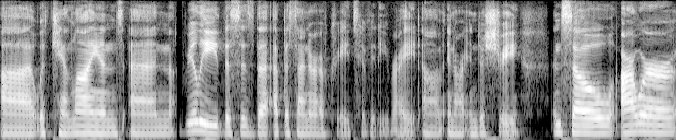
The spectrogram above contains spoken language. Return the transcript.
Uh, with Cannes Lions, and really, this is the epicenter of creativity, right, um, in our industry. And so our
